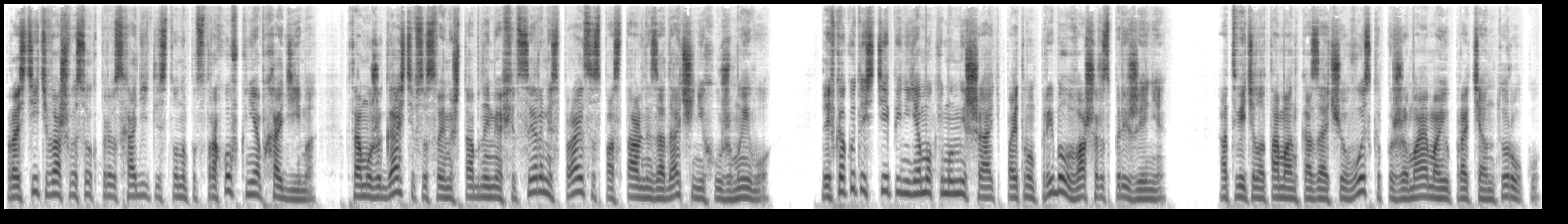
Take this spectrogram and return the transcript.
«Простите, ваше высокопревосходительство, но подстраховка необходима. К тому же Гастев со своими штабными офицерами справится с поставленной задачей не хуже моего. Да и в какой-то степени я мог ему мешать, поэтому прибыл в ваше распоряжение», — ответил атаман казачьего войска, пожимая мою протянутую руку.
